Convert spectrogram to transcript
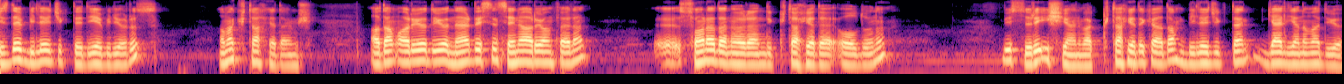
Biz de Bilecik'te diye biliyoruz. Ama Kütahya'daymış. Adam arıyor diyor neredesin seni arıyorum falan. Ee, sonradan öğrendik Kütahya'da olduğunu. Bir sürü iş yani bak Kütahya'daki adam Bilecik'ten gel yanıma diyor.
